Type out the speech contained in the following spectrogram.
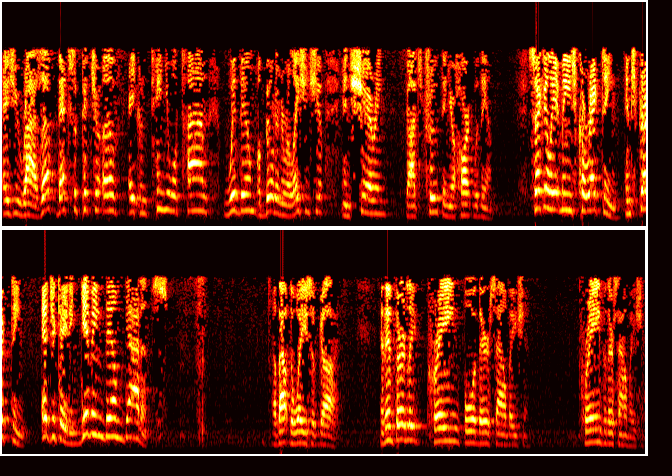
as you rise up. That's a picture of a continual time with them, of building a relationship and sharing God's truth in your heart with them. Secondly, it means correcting, instructing, educating, giving them guidance about the ways of God. And then thirdly, praying for their salvation. Praying for their salvation.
